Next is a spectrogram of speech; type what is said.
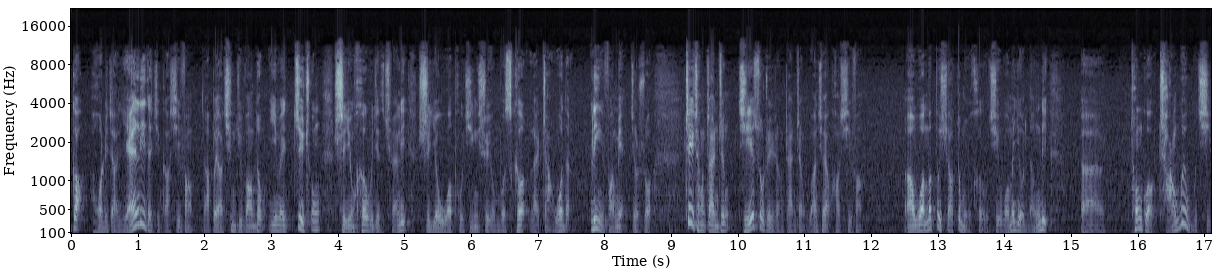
告或者叫严厉的警告西方啊，不要轻举妄动，因为最终使用核武器的权利是由我普京、是由莫斯科来掌握的。另一方面就是说。这场战争结束，这场战争完全要靠西方，啊，我们不需要动用核武器，我们有能力，呃，通过常规武器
